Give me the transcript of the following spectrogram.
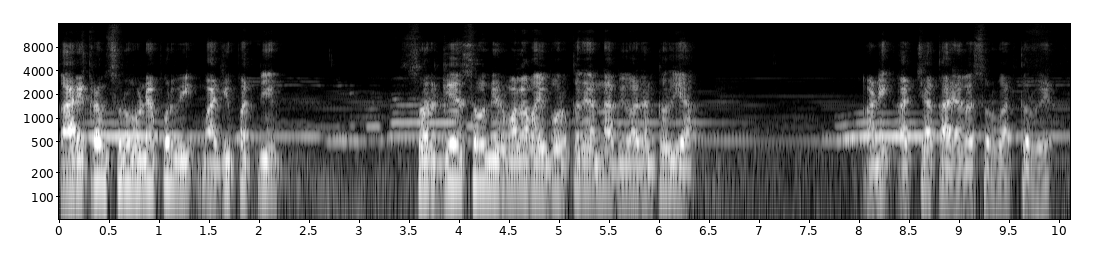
कार्यक्रम सुरू होण्यापूर्वी माझी पत्नी स्वर्गीय सौ निर्मलाबाई बोरकर यांना अभिवादन करूया. आणि आजच्या कार्याला सुरुवात करूया.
